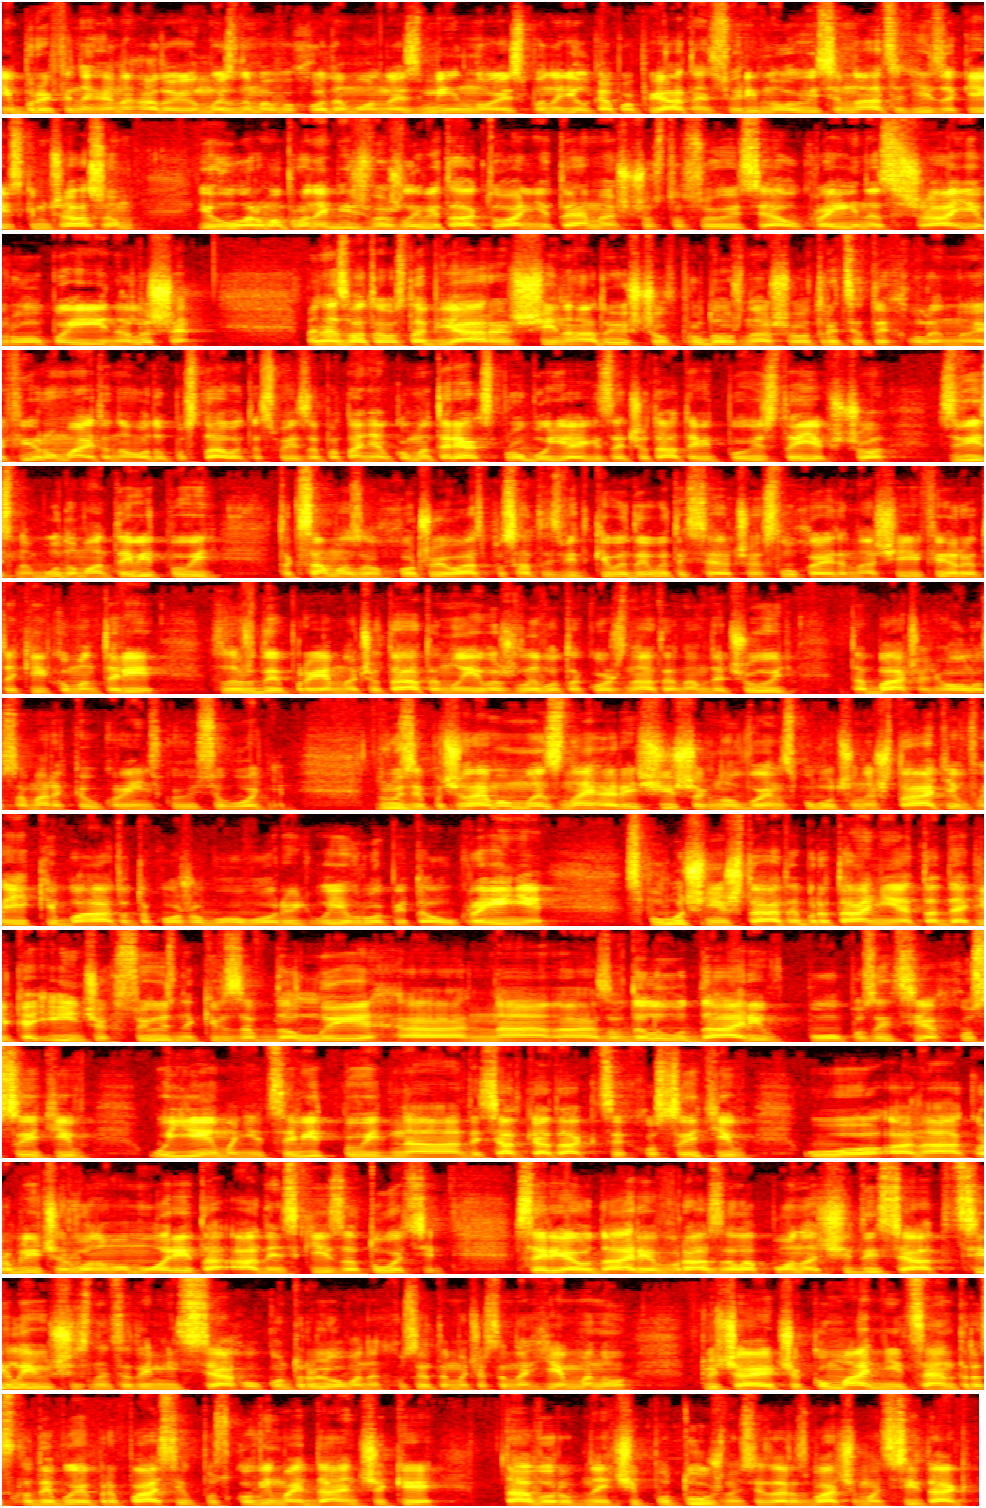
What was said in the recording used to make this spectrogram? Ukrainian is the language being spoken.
І брифінги нагадую, ми з ними виходимо незмінно із понеділка по п'ятницю, рівно о 18 за київським часом, і говоримо про найбільш важливі та актуальні теми, що стосуються України, США, Європи і не лише. Мене звати Остап Яриш і нагадую, що впродовж нашого 30-хвилинного ефіру маєте нагоду поставити свої запитання в коментарях. Спробую я їх зачитати, відповісти. Якщо, звісно, буду мати відповідь. Так само захочу вас писати, звідки ви дивитеся чи слухаєте наші ефіри. Такі коментарі завжди приємно читати. Ну і важливо також знати нам, де чують та бачать голос Америки українською сьогодні. Друзі, починаємо ми з найгарячіших новин Сполучених Штатів, які багато також обговорюють у Європі та Україні. Сполучені Штати, Британія та декілька інших союзників завдали е, на е, завдали ударів по позиціях хуситів у Ємені. Це відповідь на десятки атак цих хуситів у е, на кораблі в Червоному морі та Аденській затоці. Серія ударів вразила понад 60 цілей у 16 місцях у контрольованих хуситами частинах Ємену, включаючи командні центри, склади боєприпасів, пускові майданчики та виробничі потужності. Зараз бачимо ці так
